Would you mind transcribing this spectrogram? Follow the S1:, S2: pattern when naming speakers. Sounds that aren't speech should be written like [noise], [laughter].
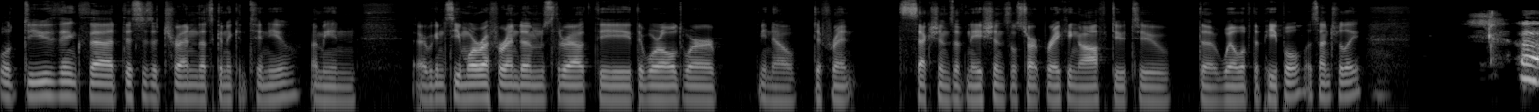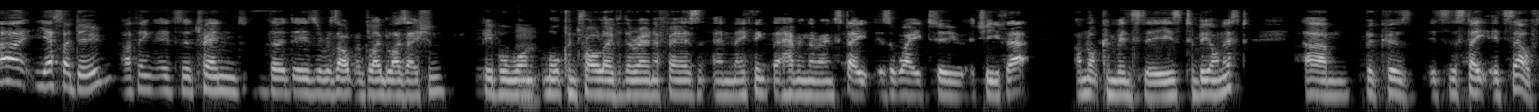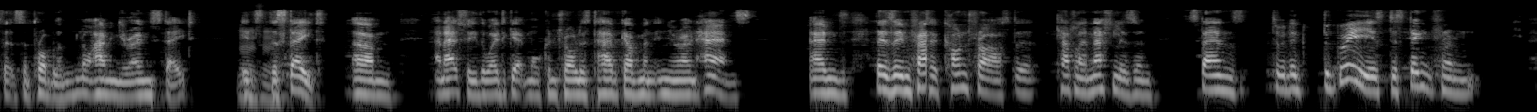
S1: Well, do you think that this is a trend that's going to continue? I mean, are we going to see more referendums throughout the, the world where, you know, different sections of nations will start breaking off due to the will of the people, essentially?
S2: Uh, yes, I do. I think it's a trend that is a result of globalization. People want more control over their own affairs and they think that having their own state is a way to achieve that. I'm not convinced it is, to be honest, um, because it's the state itself that's the problem, not having your own state. It's
S1: Mhm.
S2: the state. Um, and actually the way to get more control is to have government in your own hands. And there's in fact a contrast. Uh, Catalan nationalism stands to a degree is distinct from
